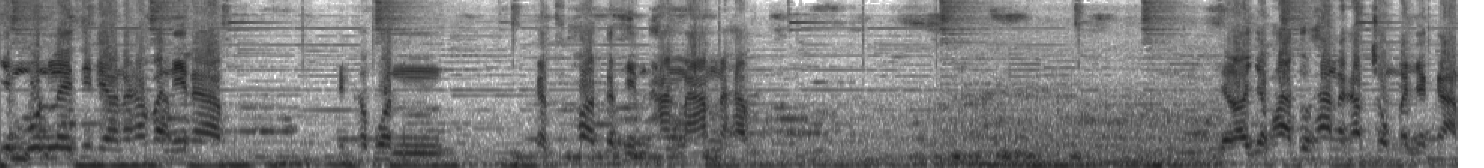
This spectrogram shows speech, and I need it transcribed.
อิ่มบุญเลยทีเดียวนะครับ วันนี้นะครับ เป็นขบวน ทอดกระถินทางน้ำนะครับ เดี๋ยวเราจะพาทุกท่านนะครับ ชมบรรยากาศ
